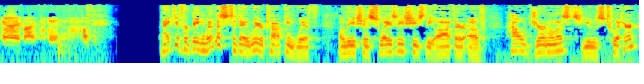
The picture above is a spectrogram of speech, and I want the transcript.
very bright students. Thank you for being with us today. We are talking with Alecia Swasy. She's the author of How Journalists Use Twitter,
